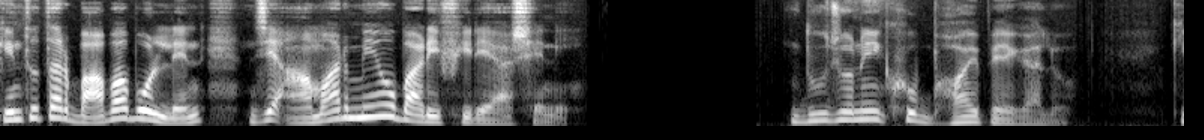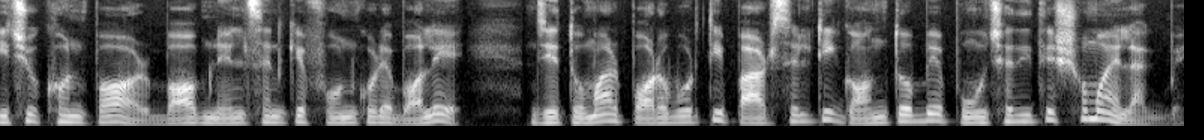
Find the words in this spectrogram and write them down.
কিন্তু তার বাবা বললেন যে আমার মেয়েও বাড়ি ফিরে আসেনি। দুজনেই খুব ভয় পেয়ে গেল। কিছুক্ষণ পর বব নেলসনকে ফোন করে বলে যে তোমার পরবর্তী পার্সেলটি গন্তব্যে পৌঁছে দিতে সময় লাগবে,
